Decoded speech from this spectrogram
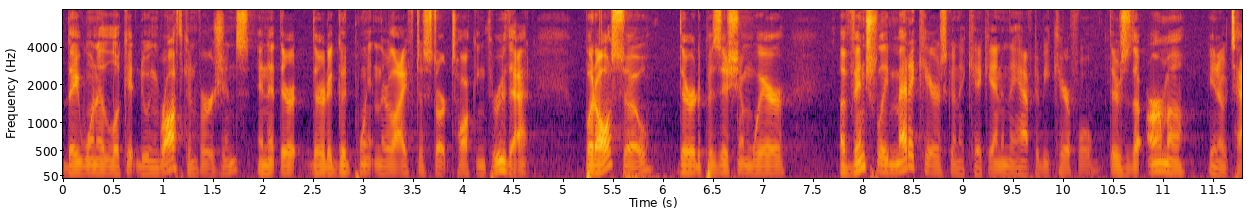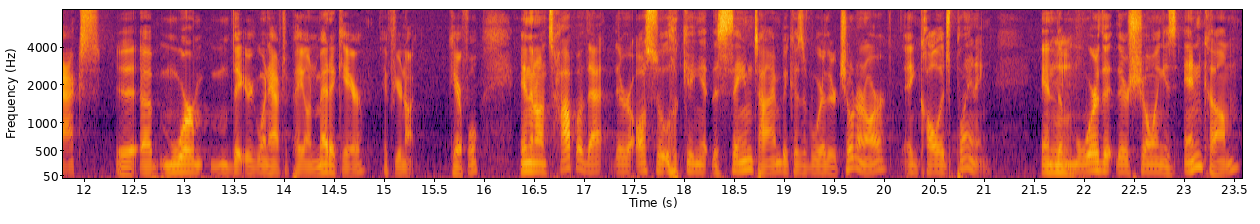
they want to look at doing Roth conversions, and that they're they're at a good point in their life to start talking through that. But also, they're at a position where eventually Medicare is going to kick in, and they have to be careful. There's the IRMAA, you know, tax uh, uh, more that you're going to have to pay on Medicare if you're not careful. And then on top of that, they're also looking at the same time because of where their children are in college planning. And the more that they're showing as income,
